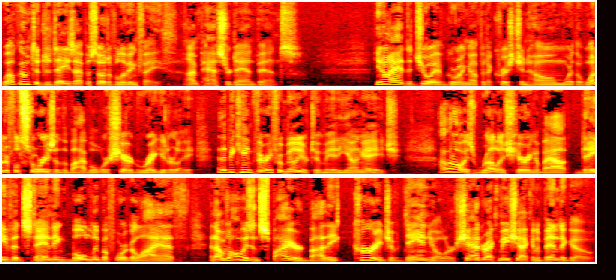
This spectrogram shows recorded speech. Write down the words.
Welcome to today's episode of Living Faith. I'm Pastor Dan Bentz. You know, I had the joy of growing up in a Christian home where the wonderful stories of the Bible were shared regularly, and they became very familiar to me at a young age. I would always relish hearing about David standing boldly before Goliath, and I was always inspired by the courage of Daniel or Shadrach, Meshach, and Abednego.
